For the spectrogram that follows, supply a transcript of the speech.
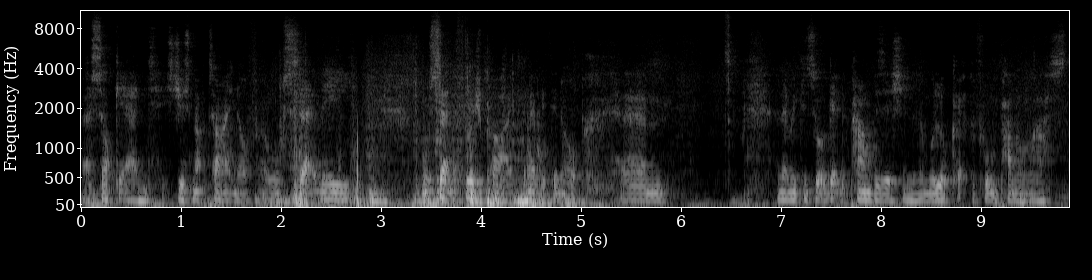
a socket end. It's just not tight enough. And we'll set the we'll set the flush pipe and everything up, um, and then we can sort of get the pan position, and then we'll look at the front panel last.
